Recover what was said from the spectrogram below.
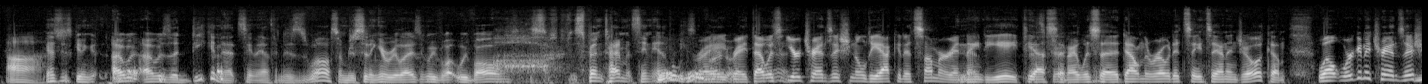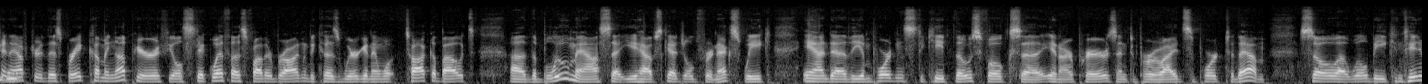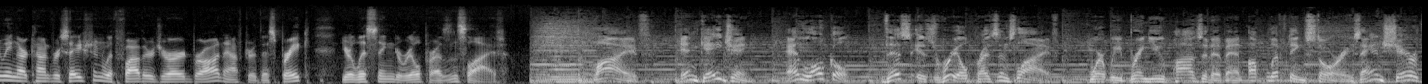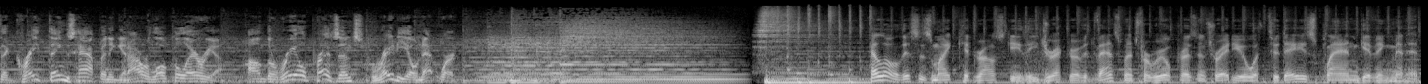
Ah, yeah, I was just getting. I was, a deacon at St. Anthony's as well, so I'm just sitting here realizing we've we've all oh. spent time at St. Anthony's. Right, right. That was your transitional diaconate summer in '98. Yeah, yes, and I was uh, down the road at St. Anne and Joachim. Well, we're going to transition mm-hmm. after this break coming up here. If you'll stick with us, Father Braun, because we're going to w- talk about uh, the Blue Mass that you have scheduled for next week and uh, the importance to keep those folks uh, in our prayers and to provide support to them. So uh, we'll be continuing our conversation with Father. Father Gerard Braun after this break. You're listening to Real Presence Live. Live, engaging, and local. This is Real Presence Live, where we bring you positive and uplifting stories and share the great things happening in our local area on the Real Presence Radio Network. Hello, this is Mike Kidrowski, the Director of Advancements for Real Presence Radio, with today's Plan Giving Minute.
